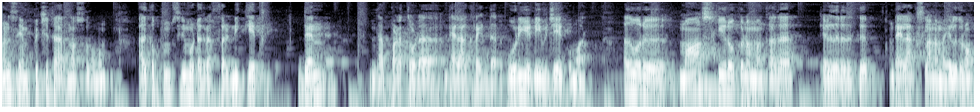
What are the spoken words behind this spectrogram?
மனுஷன் பிச்சுட்டாருன்னு தான் சொல்லணும். அதுக்கப்புறம் சினிமோட்டோகிராஃபர் நிக்கேத் தென் இந்த படத்தோட டைலாக் ரைட்டர் உரியடி விஜயகுமார். அது ஒரு மாஸ் ஹீரோக்கு நம்ம கதை எழுதுறதுக்கு டைலாக்ஸ்லாம் நம்ம எழுதுகிறோம்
